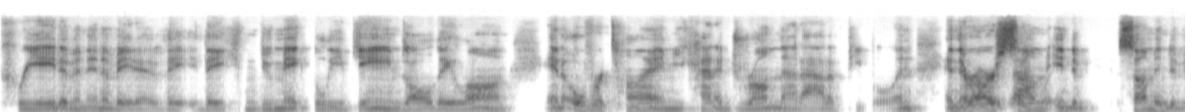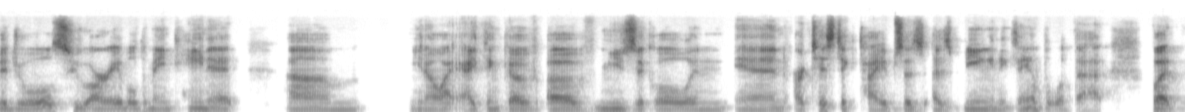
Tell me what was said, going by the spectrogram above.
creative and innovative. They they can do make believe games all day long, and over time, you kind of drum that out of people. And and there are exactly. some indi- some individuals who are able to maintain it. Um, you know, I, I, think of of musical and and artistic types as as being an example of that. But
